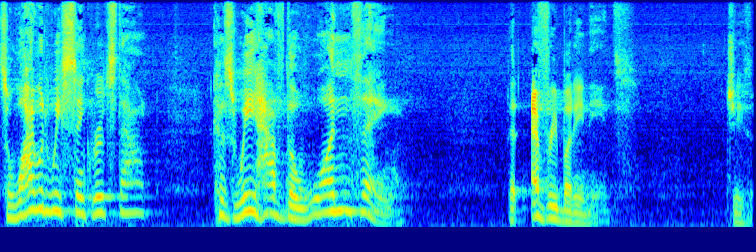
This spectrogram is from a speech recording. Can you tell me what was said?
So, why would we sink roots down? Because we have the one thing that everybody needs Jesus.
